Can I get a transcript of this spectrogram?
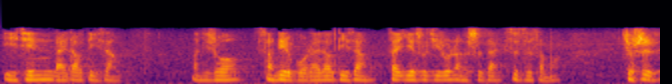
已经来到地上。那你说上帝的国来到地上，在耶稣基督那个时代是指什么？就是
